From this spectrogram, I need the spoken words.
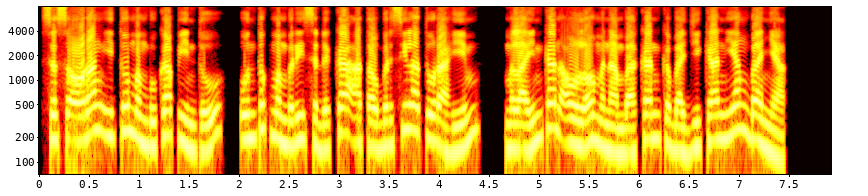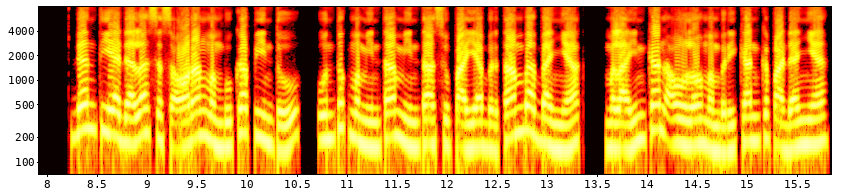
seseorang itu membuka pintu, untuk memberi sedekah atau bersilaturahim, melainkan Allah menambahkan kebajikan yang banyak. Dan tiadalah seseorang membuka pintu, untuk meminta-minta supaya bertambah banyak, melainkan Allah memberikan kepadanya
